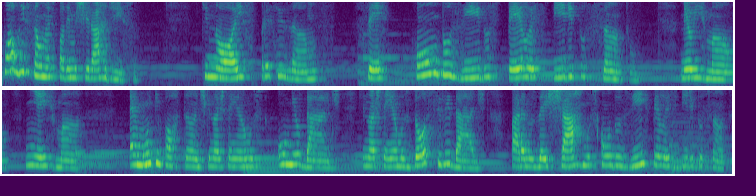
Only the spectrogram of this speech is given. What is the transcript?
Qual lição nós podemos tirar disso? que nós precisamos ser conduzidos pelo Espírito Santo. Meu irmão, minha irmã, é muito importante que nós tenhamos humildade, que nós tenhamos docilidade para nos deixarmos conduzir pelo Espírito Santo.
